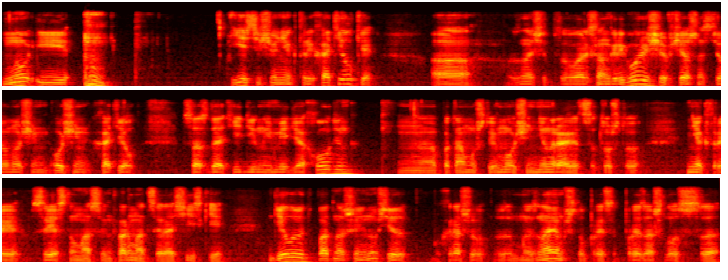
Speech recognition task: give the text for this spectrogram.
Ну и есть еще некоторые хотелки значит, у Александра Григорьевича. В частности, он очень, очень хотел создать единый медиахолдинг, потому что ему очень не нравится то, что некоторые средства массовой информации российские делают по отношению, ну, все хорошо мы знаем, что произошло с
